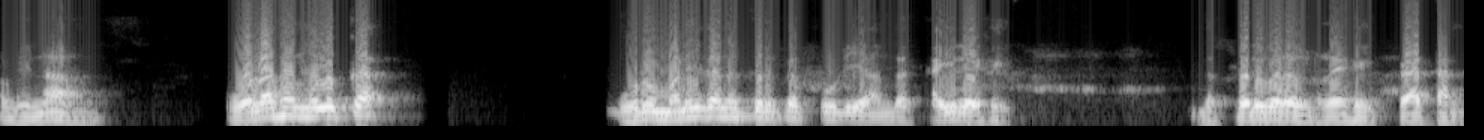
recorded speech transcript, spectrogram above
அப்படின்னா உலகம் முழுக்க ஒரு மனிதனுக்கு இருக்கக்கூடிய அந்த கைரேகை இந்த பெருவிரல் ரேகை பேட்டர்ன்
